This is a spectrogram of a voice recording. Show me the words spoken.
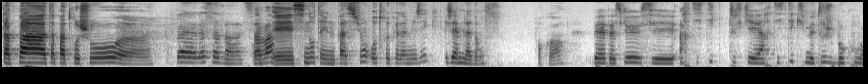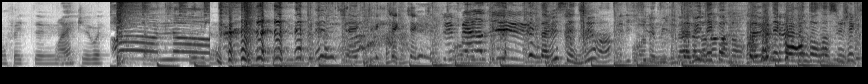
T'as pas, t'as pas trop chaud euh, Bah là, ça va. Ça va Et sinon, t'as une passion autre que la musique J'aime la danse. Pourquoi Bah, parce que c'est artistique, tout ce qui est artistique me touche beaucoup en fait. euh, Ouais. Donc, euh, ouais. Check, check, check, check. T'as vu, c'est dur, hein C'est difficile le oui. T'as vu, dès qu'on t'as vu, dès qu'on rentre dans un sujet qui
